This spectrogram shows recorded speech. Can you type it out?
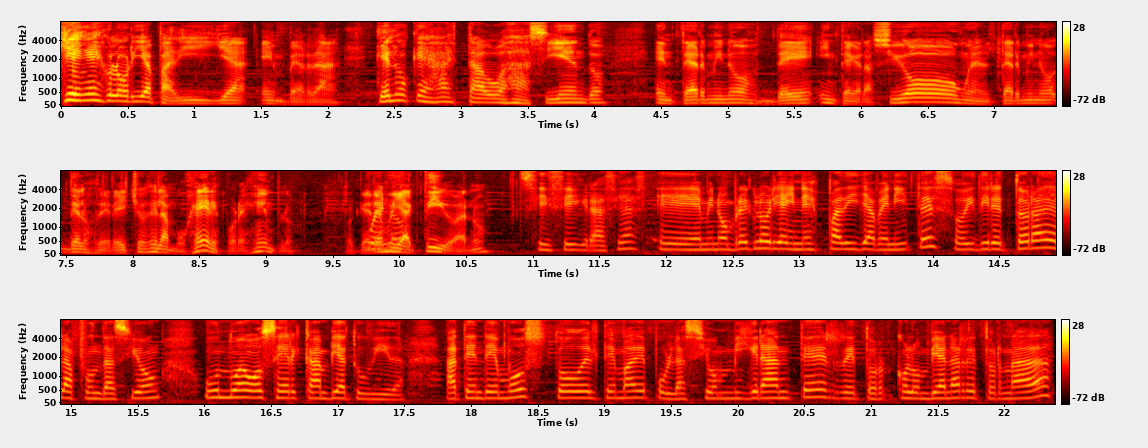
quién es Gloria Padilla en verdad. ¿Qué es lo que has estado haciendo en términos de integración, en el término de los derechos de las mujeres, por ejemplo? Porque eres muy activa, ¿no? Sí, sí, gracias. Eh, mi nombre es Gloria Inés Padilla Benítez, soy directora de la Fundación Un Nuevo Ser Cambia Tu Vida. Atendemos todo el tema de población migrante colombiana retornada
